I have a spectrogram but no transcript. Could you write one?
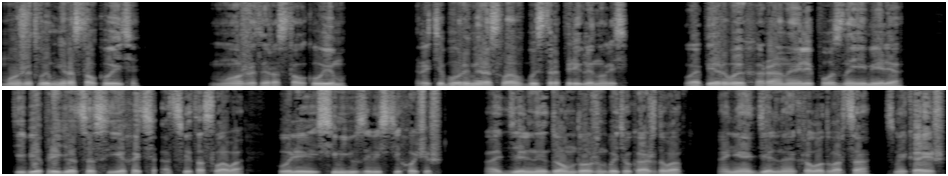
Может, вы мне растолкуете? Может, и растолкуем. Ратибор и Мирослав быстро переглянулись. Во-первых, рано или поздно, Емеля, тебе придется съехать от Святослава коли семью завести хочешь. Отдельный дом должен быть у каждого, а не отдельное крыло дворца. Смекаешь?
